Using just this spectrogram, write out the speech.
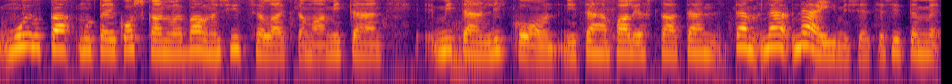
muilta, mutta ei koskaan ole valmis itse laittamaan mitään, mitään likoon, niin tähän paljastaa tämän, tämän, nämä, nämä ihmiset. Ja sitten me,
